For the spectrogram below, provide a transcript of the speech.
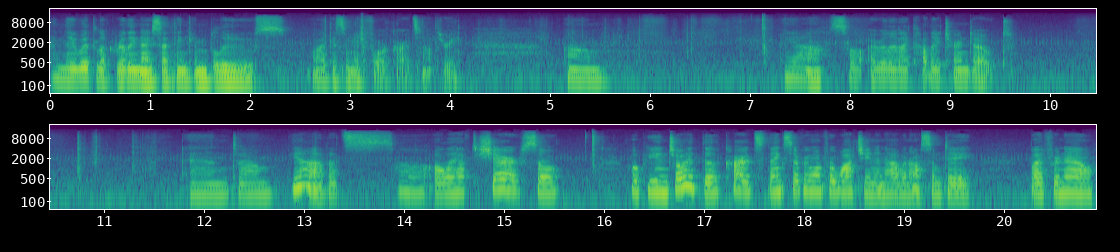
And they would look really nice, I think, in blues. Well, I guess I made four cards, not three. Um, yeah, so I really like how they turned out. And um, yeah, that's uh, all I have to share. So hope you enjoyed the cards. Thanks everyone for watching and have an awesome day. Bye for now.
